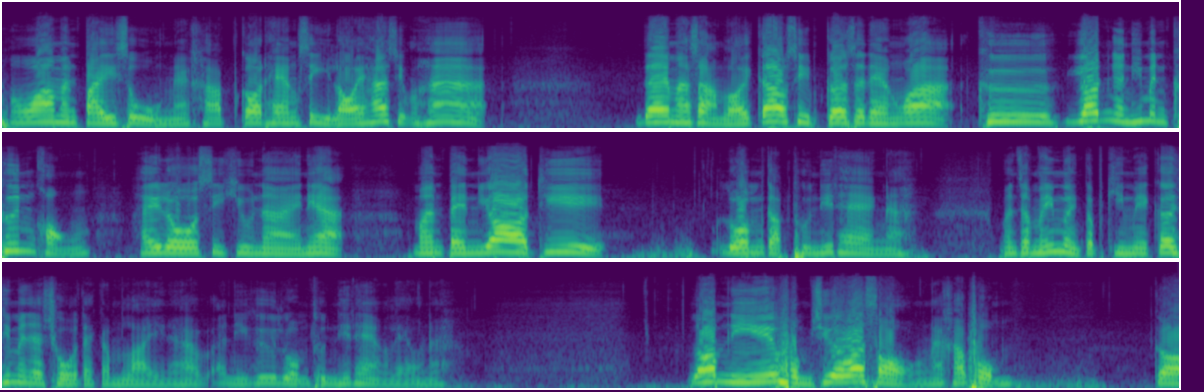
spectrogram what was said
เพราะว่ามันไปสูงนะครับ ก็แทง 455 ได้มา 390 ก็แสดงว่าคือยอดเงินที่มันขึ้นของไฮโล CQ9 เนี่ย มันเป็นยอดที่รวมกับทุนที่แทงนะ มันจะไม่เหมือนกับ Kingmaker ที่มันจะโชว์แต่กำไรนะครับ อันนี้คือรวมทุนที่แทงแล้วนะ รอบนี้ผมเชื่อว่า 2 นะครับผม ก็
